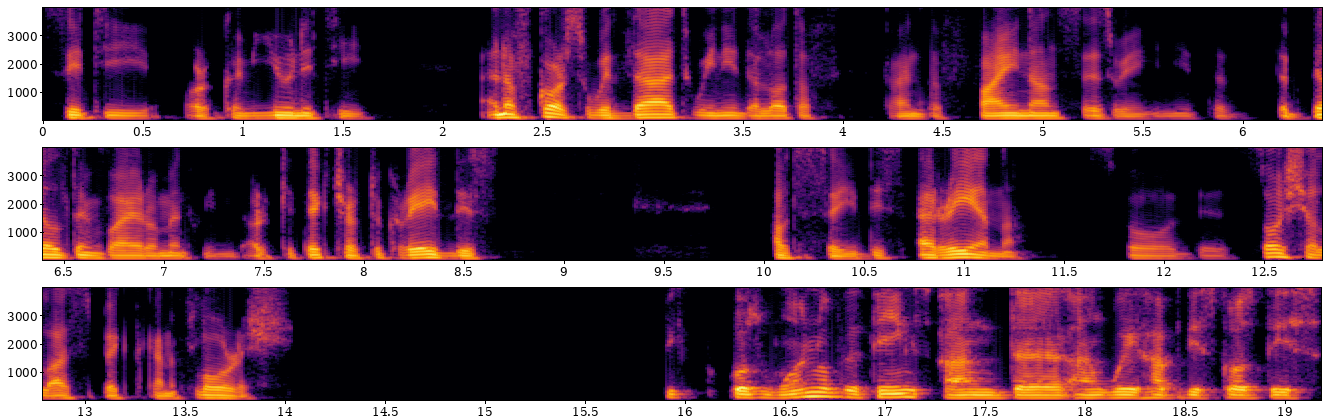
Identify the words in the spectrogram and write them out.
city or community. And of course, with that, we need a lot of kind of finances. We need the, the built environment. We need architecture to create this, how to say, this arena. So the social aspect can flourish. Because one of the things, and uh, and we have discussed this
